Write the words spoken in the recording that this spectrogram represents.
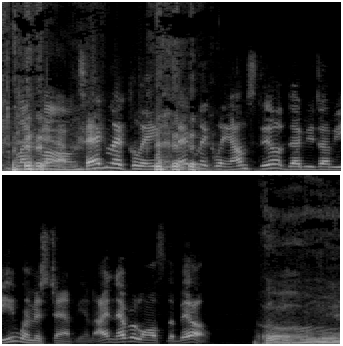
Lifelong. Technically, technically, I'm still WWE Women's Champion. I never lost the belt. Oh,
